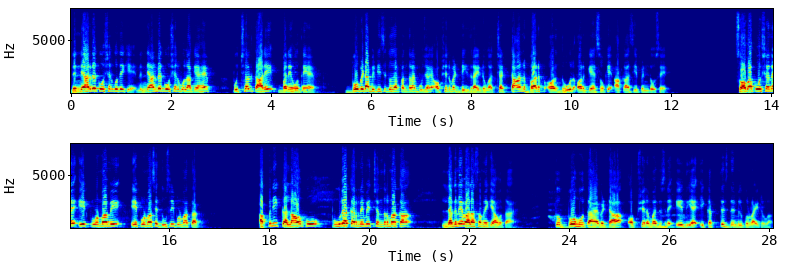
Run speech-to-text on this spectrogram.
निन्यानवे क्वेश्चन को देखिए, निन्यानवे क्वेश्चन बोला गया है, पुछल तारे बने होते हैं। वो बेटा बीटीसी 2015 में पूछा गया ऑप्शन नंबर डी राइट होगा। चट्टान, बर्फ़ और धूल और गैसों के आकाशीय पिंडों से। सौवा क्वेश्चन है, एक पूर्णिमा में, एक पूर्णिमा से दूसरी पूर्णिमा तक। अपनी कलाओं को पूरा करने में चंद्रमा का लगने वाला समय क्या होता है? तो वो होता है बेटा ऑप्शन नंबर जिसने ए दिया है, इकतीस दिन बिल्कुल राइट होगा।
